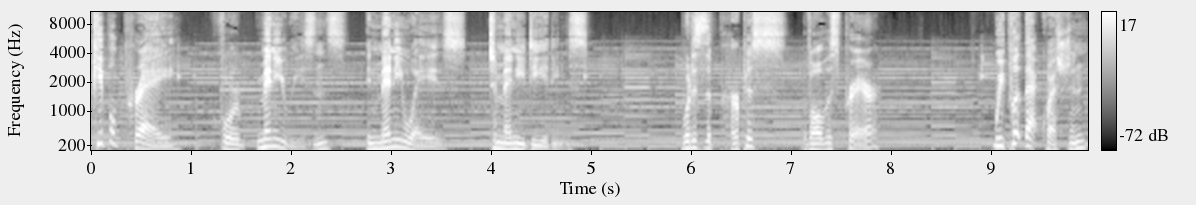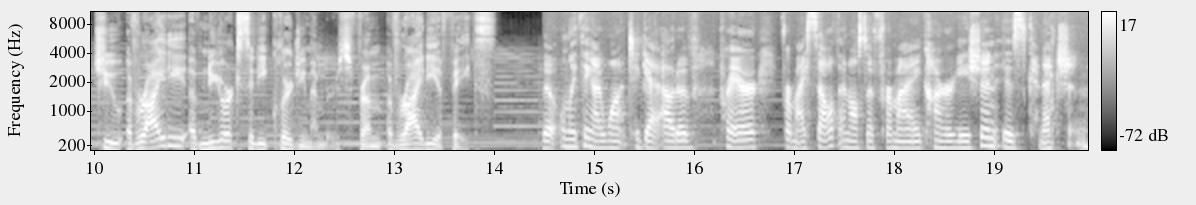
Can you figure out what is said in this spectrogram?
People pray for many reasons, in many ways, to many deities. What is the purpose of all this prayer? We put that question to a variety of New York City clergy members from a variety of faiths. The only thing I want to get out of prayer for myself and also for my congregation is connection.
